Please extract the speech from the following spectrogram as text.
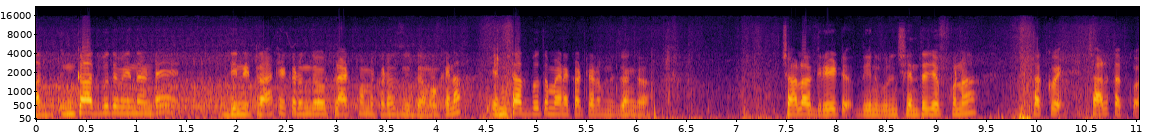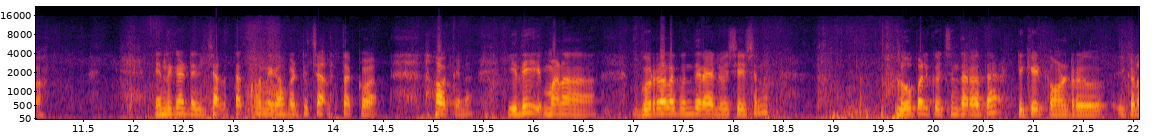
అద్ ఇంకా అద్భుతం ఏంటంటే దీని ట్రాక్ ఎక్కడుందో ప్లాట్ఫామ్ ఎక్కడో చూద్దాం. ఓకేనా? ఎంత అద్భుతమైన కట్టడం నిజంగా. చాలా గ్రేట్. దీని గురించి ఎంత చెప్పుకున్నా తక్కువే. చాలా తక్కువ. ఎందుకంటే ఇది చాలా తక్కువ ఉంది కాబట్టి చాలా తక్కువ. ఓకేనా? ఇది మన గుర్రాల గుంది రైల్వే స్టేషన్. లోపలికి వచ్చిన తర్వాత టికెట్ కౌంటర్ ఇక్కడ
